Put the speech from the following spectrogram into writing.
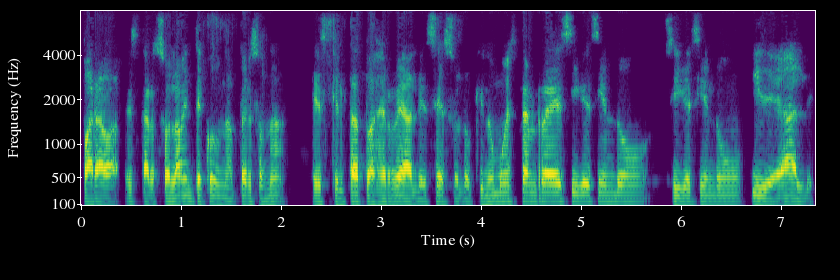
para estar solamente con una persona, es que el tatuaje real es eso, lo que uno muestra en redes sigue siendo, sigue siendo ideal.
